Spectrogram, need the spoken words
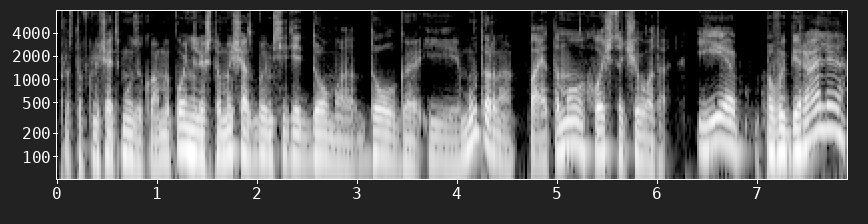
просто включать музыку. А мы поняли, что мы сейчас будем сидеть дома долго и муторно, поэтому хочется чего-то. И повыбирали,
